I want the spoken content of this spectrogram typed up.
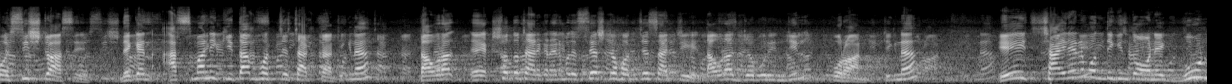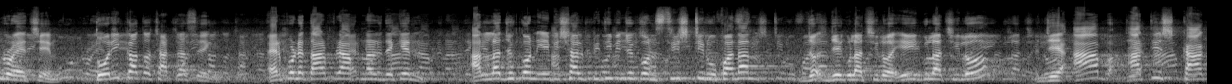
বৈশিষ্ট্য আছে। দেখেন, আসমানি কিতাব হচ্ছে চারটা, ঠিক না? তাওরা একশত চার এর মধ্যে শ্রেষ্ঠ হচ্ছে চারটি, তাওরাত, জবুর ইঞ্জিল কোরআন, ঠিক না? এই চাইরের মধ্যে কিন্তু অনেক গুণ রয়েছে। তরিকা তো আছে। এরপরে তারপরে আপনারা দেখেন, আল্লাহ যখন এই বিশাল পৃথিবী যখন সৃষ্টির উপাদান যেগুলা ছিল, এইগুলা ছিল যে আব, আতিশ, কাক,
